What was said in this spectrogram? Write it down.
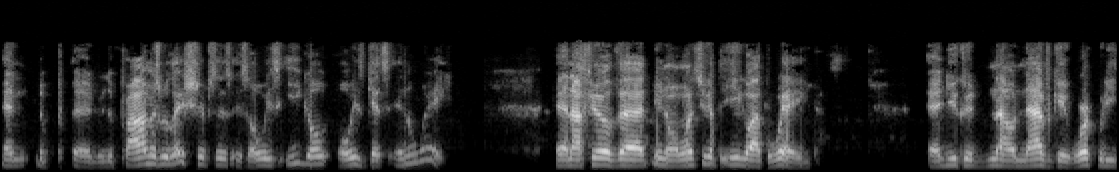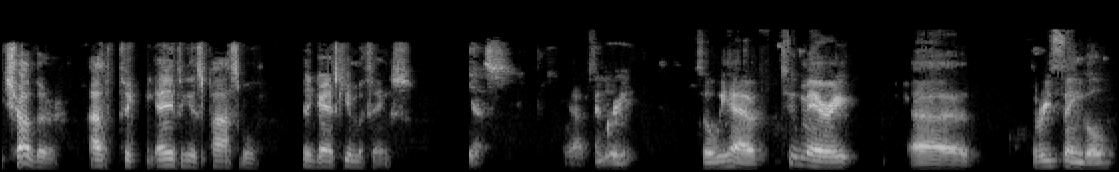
And the uh, the problem is relationships is, is always ego always gets in the way. And I feel that, you know, once you get the ego out the way and you could now navigate, work with each other, I think anything is possible in the grand scheme of things. Yes. Absolutely. Agree. So we have two married, uh, three single,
